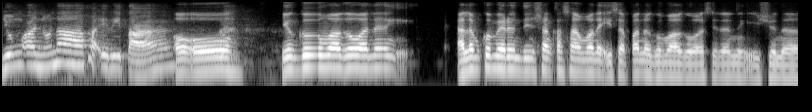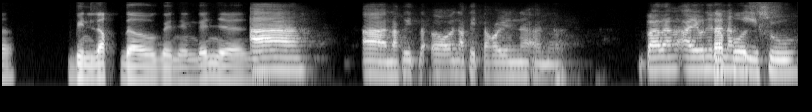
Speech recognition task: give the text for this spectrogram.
yung ano nakakairita. oo, yung gumagawa ng, alam ko meron din siyang kasama na isa pa na gumagawa sila ng issue na binlock daw, ganyan-ganyan. Ah, ah nakita oo, nakita ko yun na ano. Parang ayaw nila ng Tapos- issue.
